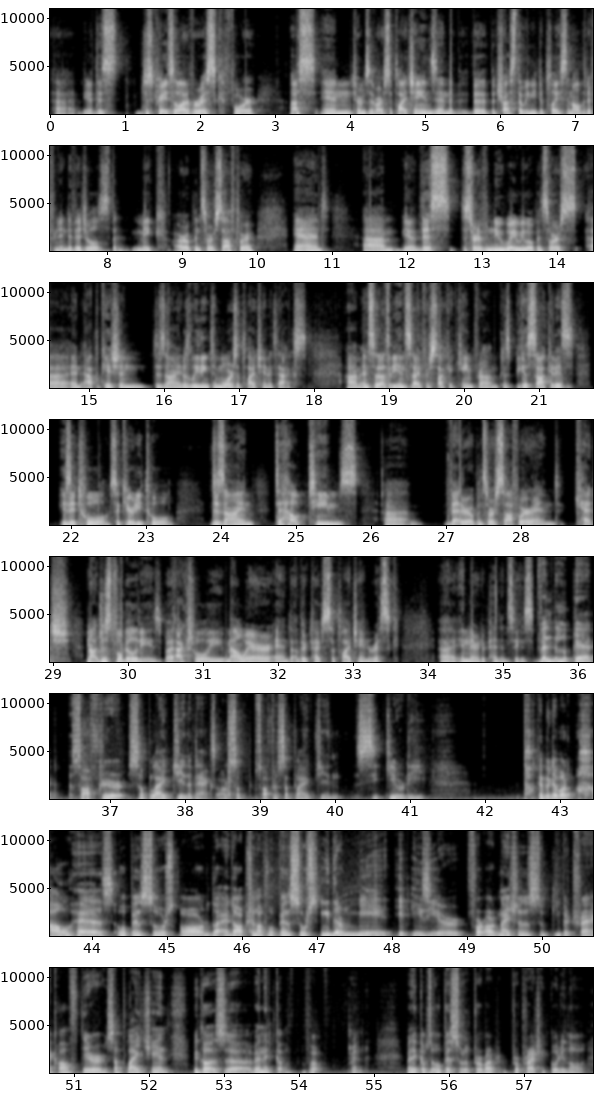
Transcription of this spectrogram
uh, you know this just creates a lot of risk for us in terms of our supply chains and the, the, the trust that we need to place in all the different individuals that make our open source software. And um, you know, this, the sort of new way we open source uh, and application design is leading to more supply chain attacks. Um, and so that's where the insight for Socket came from, because because Socket is is a tool, security tool, designed to help teams uh, vet their open source software and catch not just vulnerabilities, but actually malware and other types of supply chain risk uh, in their dependencies. When we look at software supply chain attacks or software supply chain security, talk a bit about how has open source or the adoption of open source either made it easier for organizations to keep a track of their supply chain? Because uh, when it comes when, it comes to open source proprietary code you know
